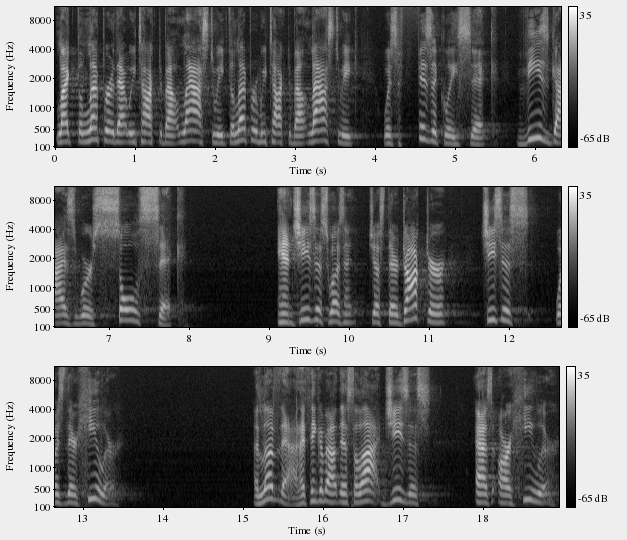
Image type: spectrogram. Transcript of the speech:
like the leper that we talked about last week. The leper we talked about last week was physically sick, these guys were soul sick. And Jesus wasn't just their doctor, Jesus was their healer. I love that. I think about this a lot. Jesus as our healer.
